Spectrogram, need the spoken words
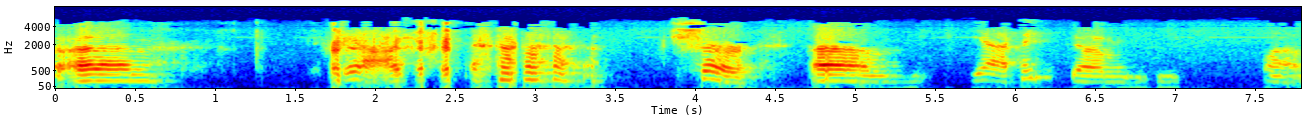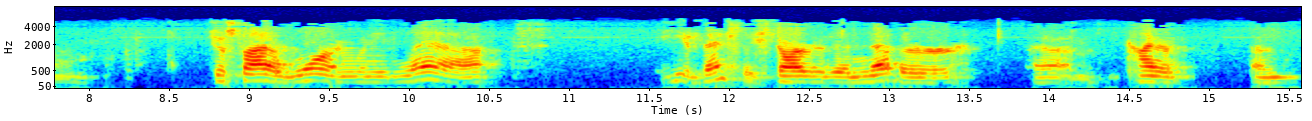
Um, yeah, I, sure. Um, yeah, I think um, um, Josiah Warren, when he left, he eventually started another um, kind of um,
